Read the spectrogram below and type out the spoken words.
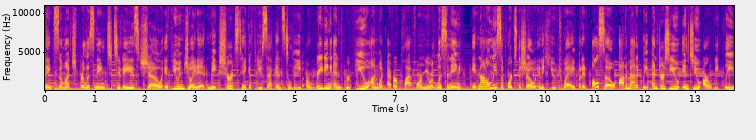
Thanks so much for listening to today's show. If you enjoyed it, make sure to take a few seconds to leave a rating and review on whatever platform you're listening. It not only supports the show in a huge way, but it also automatically enters you into our weekly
